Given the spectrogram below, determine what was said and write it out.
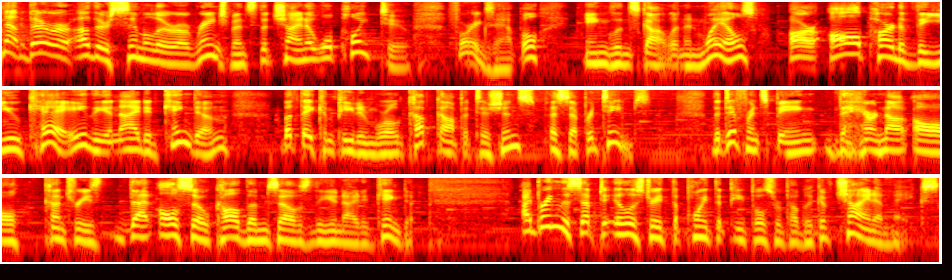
Now, there are other similar arrangements that China will point to. For example, England, Scotland, and Wales are all part of the UK, the United Kingdom, but they compete in World Cup competitions as separate teams. The difference being they are not all countries that also call themselves the United Kingdom. I bring this up to illustrate the point the People's Republic of China makes.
